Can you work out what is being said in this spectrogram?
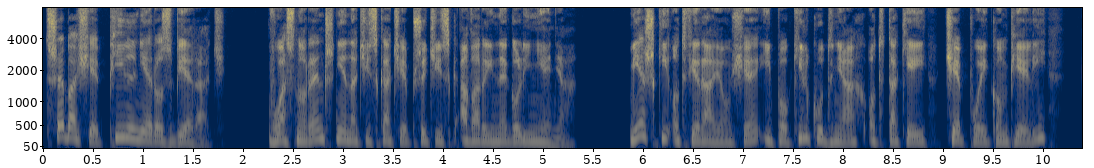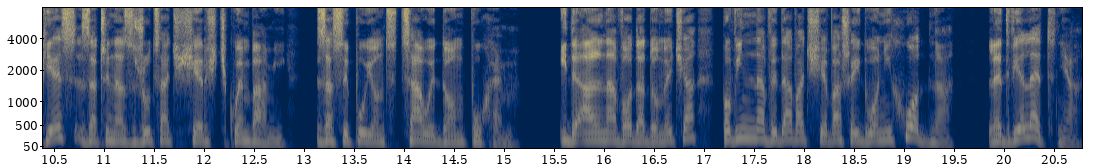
trzeba się pilnie rozbierać. Własnoręcznie naciskacie przycisk awaryjnego linienia. Mieszki otwierają się i po kilku dniach od takiej ciepłej kąpieli pies zaczyna zrzucać sierść kłębami, zasypując cały dom puchem. Idealna woda do mycia powinna wydawać się waszej dłoni chłodna, ledwie letnia,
